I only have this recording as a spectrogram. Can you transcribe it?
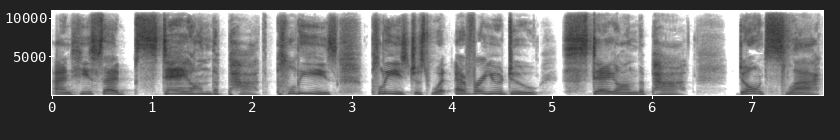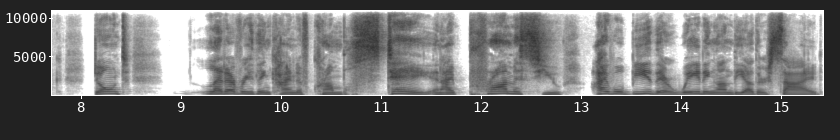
And he said, Stay on the path. Please, please, just whatever you do, stay on the path. Don't slack. Don't let everything kind of crumble. Stay. And I promise you, I will be there waiting on the other side.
